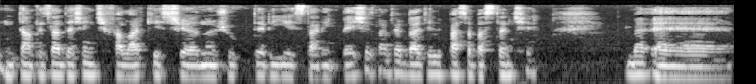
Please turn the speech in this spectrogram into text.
então, apesar da gente falar que este ano Júpiter ia estar em Peixes, na verdade ele passa bastante é,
